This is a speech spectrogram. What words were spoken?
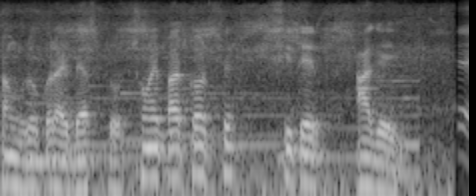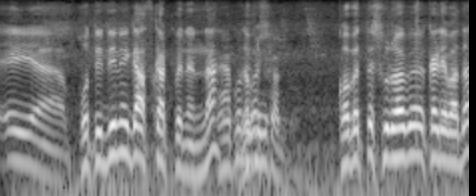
সংগ্রহ করায় ব্যস্ত। সময় পার করছে শীতের আগেই। এই প্রতিদিনই গাছ কাটবেন না? হ্যাঁ কবে থেকে শুরু হবে কাটে বাঁধা?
